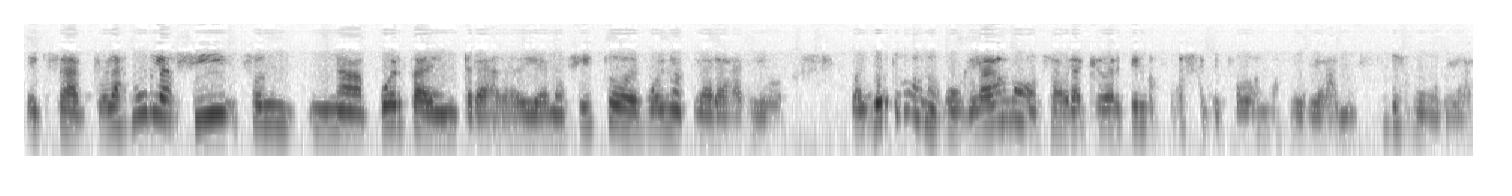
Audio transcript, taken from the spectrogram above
Exacto, las burlas sí son una puerta de entrada, digamos, y esto es bueno aclararlo. Cuando todos nos burlamos, habrá que ver qué nos pasa que todos nos burlamos, es burla.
